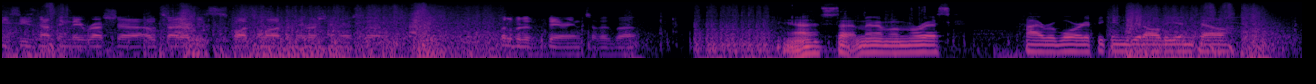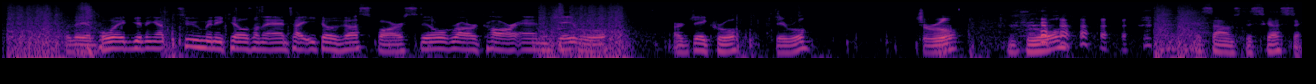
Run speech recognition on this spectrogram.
he sees nothing they rush uh, outside or he spots a lot and they rush in there. So a little bit of variance of it, but Yeah, it's that minimum risk, high reward if you can get all the intel. So they avoid giving up too many kills on the anti-eco thus far. Still Rarkar and J-Rule. Or J-Cruel. J-Rule? Jarul. Drool? that sounds disgusting.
